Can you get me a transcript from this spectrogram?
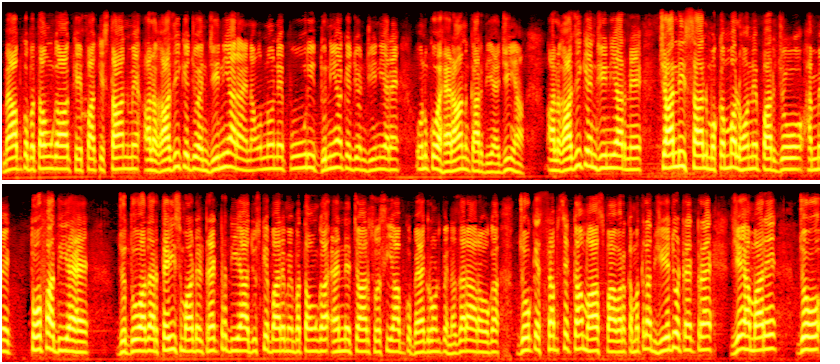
मैं आपको बताऊँगा कि पाकिस्तान में अलगाजी के जो इंजीनियर हैं ना, उन्होंने पूरी दुनिया के जो इंजीनियर हैं, उनको हैरान कर दिया है। जी हाँ अलगाजी के इंजीनियर ने 40 साल मुकम्मल होने पर जो हमें तोहफा दिया है जो 2023 मॉडल ट्रैक्टर दिया आज उसके बारे में बताऊँगा। एन ए चार सौ अस्सी आपको बैकग्राउंड पे नज़र आ रहा होगा, जो कि सबसे कम हार्स पावर का मतलब ये जो ट्रैक्टर है, ये हमारे जो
